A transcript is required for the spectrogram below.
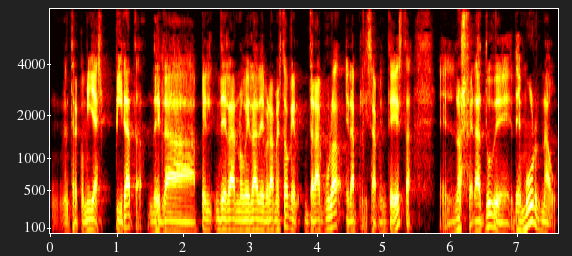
entre comillas, pirata de la, de la novela de Bram Stoker, Drácula, era precisamente esta, el Nosferatu de, de Murnau.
